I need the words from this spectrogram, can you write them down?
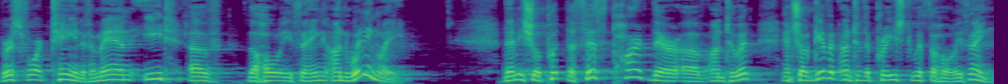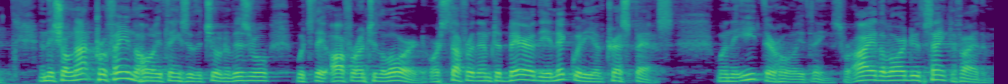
Verse 14, if a man eat of the holy thing unwittingly, then he shall put the fifth part thereof unto it, and shall give it unto the priest with the holy thing. And they shall not profane the holy things of the children of Israel, which they offer unto the Lord, or suffer them to bear the iniquity of trespass, when they eat their holy things. For I, the Lord, do sanctify them.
